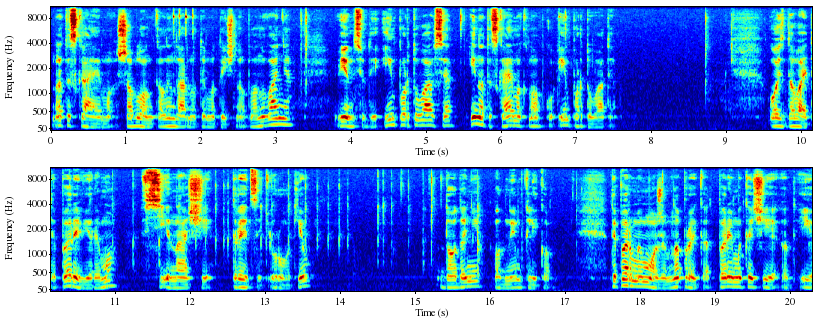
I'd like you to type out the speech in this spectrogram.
Натискаємо шаблон календарно-тематичного планування. Він сюди імпортувався і натискаємо кнопку Імпортувати. Ось давайте перевіримо. Всі наші 30 уроків додані одним кліком. Тепер ми можемо, наприклад, перемикачі, от, і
